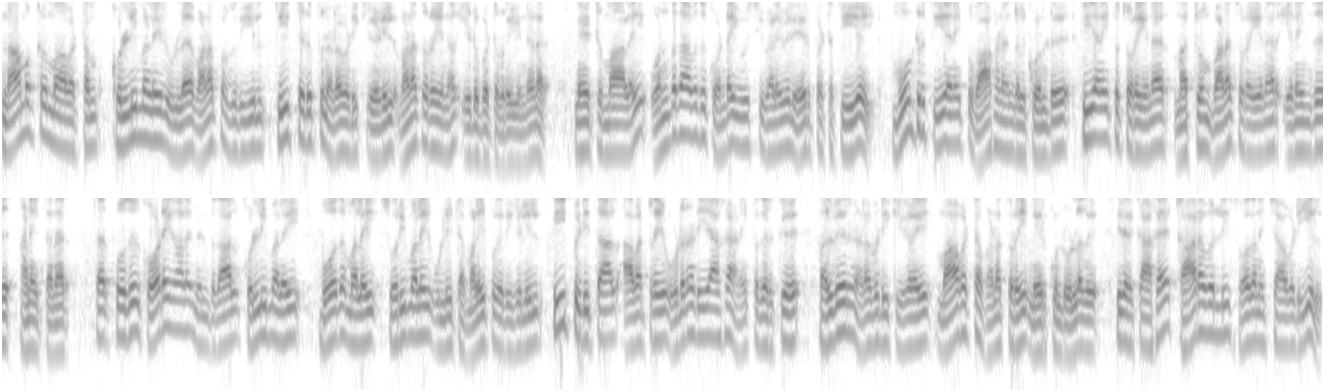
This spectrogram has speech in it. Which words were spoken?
நாமக்கல் மாவட்டம் கொல்லிமலையில் உள்ள வனப்பகுதியில் தீத்தடுப்பு நடவடிக்கைகளில் வனத்துறையினர் ஈடுபட்டு வருகின்றனர். நேற்று மாலை ஒன்பதாவது கொண்டையூசி வளைவில் ஏற்பட்ட தீயை மூன்று தீயணைப்பு வாகனங்கள் கொண்டு தீயணைப்பு துறையினர் மற்றும் வனத்துறையினர் இணைந்து அணைத்தனர். தற்போது கோடைகாலம் என்பதால் கொல்லிமலை போதமலை சொரிமலை உள்ளிட்ட மலைப்பகுதிகளில் தீப்பிடித்தால் அவற்றை உடனடியாக அணைப்பதற்கு பல்வேறு நடவடிக்கைகளை மாவட்ட வனத்துறை மேற்கொண்டுள்ளது. இதற்காக காரவல்லி சோதனைச் சாவடியில்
